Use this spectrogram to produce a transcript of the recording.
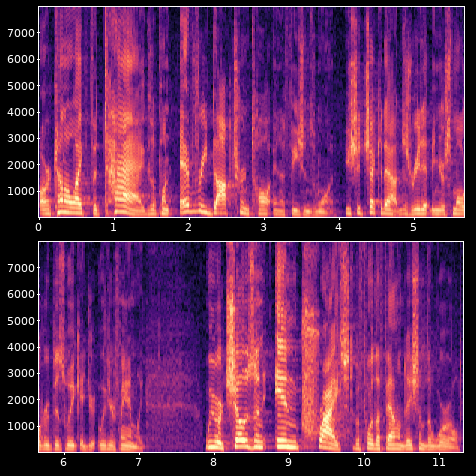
are kind of like the tags upon every doctrine taught in Ephesians 1. You should check it out. Just read it in your small group this week your, with your family. We were chosen in Christ before the foundation of the world.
